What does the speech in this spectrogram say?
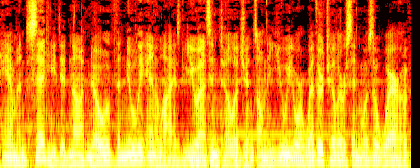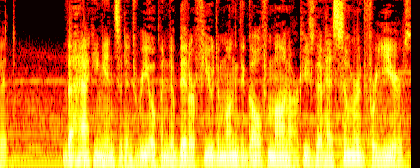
Hammond said he did not know of the newly analyzed U.S. intelligence on the UE or whether Tillerson was aware of it. The hacking incident reopened a bitter feud among the Gulf monarchies that has simmered for years.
